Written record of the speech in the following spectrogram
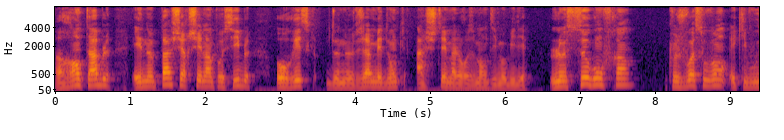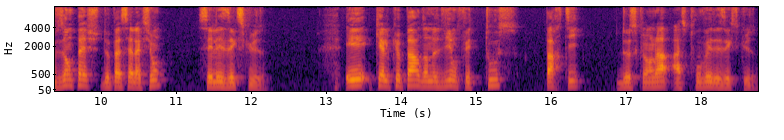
rentable et ne pas chercher l'impossible au risque de ne jamais donc acheter malheureusement d'immobilier. Le second frein que je vois souvent et qui vous empêche de passer à l'action, c'est les excuses. Et quelque part dans notre vie, on fait tous partie de ce clan-là à se trouver des excuses.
